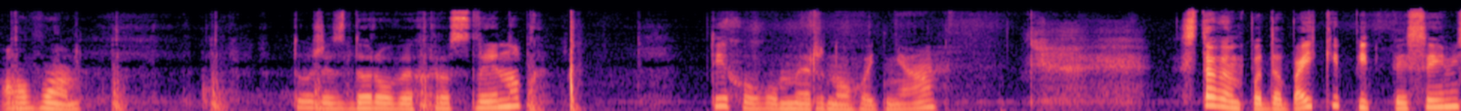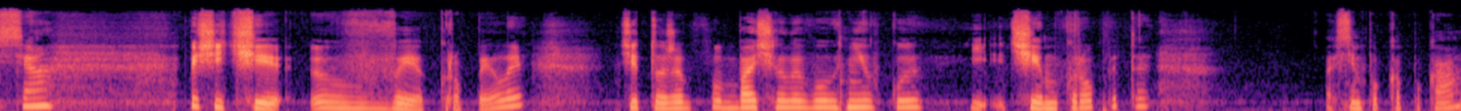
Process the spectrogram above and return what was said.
А вам дуже здорових рослинок, тихого, мирного дня. Ставимо подобайки, підписуємося. Пишіть, чи ви кропили, чи теж побачили вогнівку, чим кропите. А всім пока-пока.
